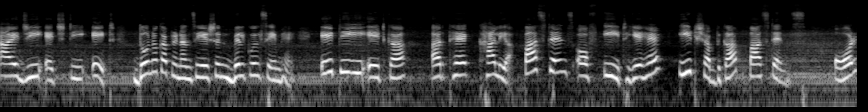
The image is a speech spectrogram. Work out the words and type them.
I G H T eight दोनों का प्रोनाउंसिएशन बिल्कुल सेम है. ए टी ई एट का अर्थ है खा लिया पास्ट टेंस ऑफ़ ईट ये है ईट शब्द का पास्ट टेंस और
